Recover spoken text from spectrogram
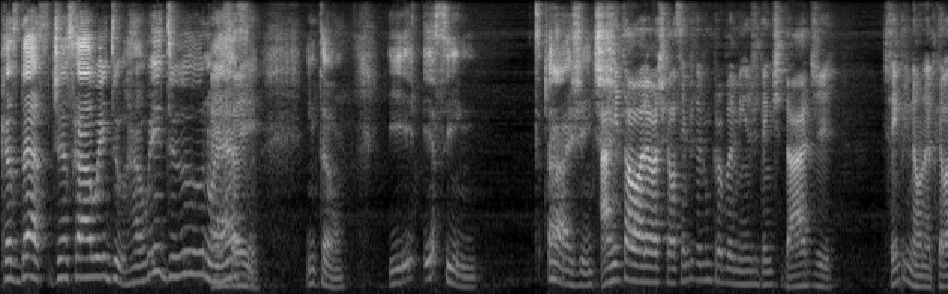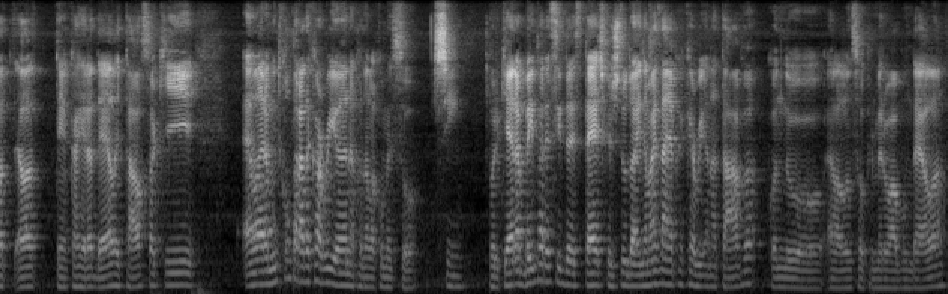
Cause that's just how we do. How we do, não é, isso essa? aí. Então. E, e assim. Ah, gente. A Rita Ora, eu acho que ela sempre teve um probleminha de identidade. Sempre não, né? Porque ela, ela tem a carreira dela e tal, só que ela era muito comparada com a Rihanna quando ela começou. Sim. Porque era bem parecida a estética de tudo, ainda mais na época que a Rihanna tava, quando ela lançou o primeiro álbum dela.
